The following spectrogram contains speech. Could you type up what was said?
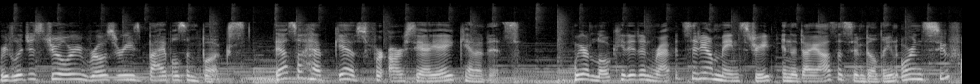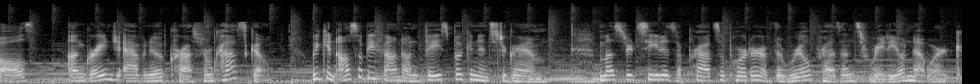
religious jewelry, rosaries, Bibles, and books. They also have gifts for RCIA candidates. We are located in Rapid City on Main Street in the Diocesan Building or in Sioux Falls on Grange Avenue across from Costco. We can also be found on Facebook and Instagram. Mustard Seed is a proud supporter of the Real Presence Radio Network.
